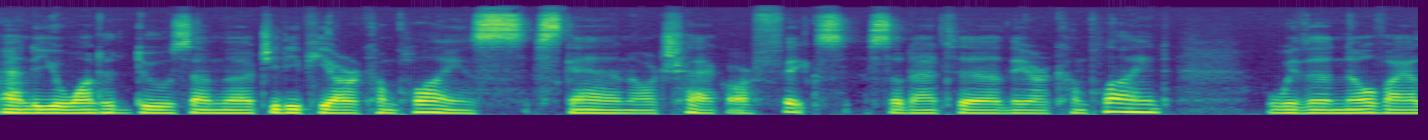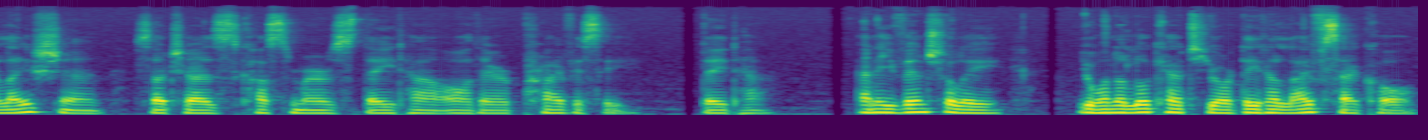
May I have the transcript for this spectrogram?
And you want to do some uh, GDPR compliance scan or check or fix so that uh, they are compliant with uh, no violation, such as customers' data or their privacy data. And eventually, you want to look at your data lifecycle.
